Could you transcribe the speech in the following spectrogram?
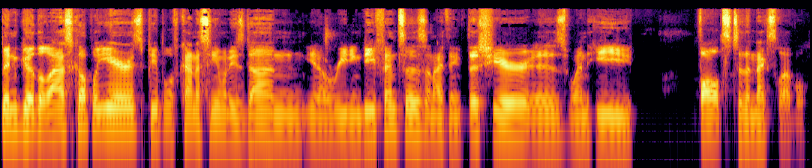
been good the last couple years. People have kind of seen what he's done, you know, reading defenses, and I think this year is when he faults to the next level.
